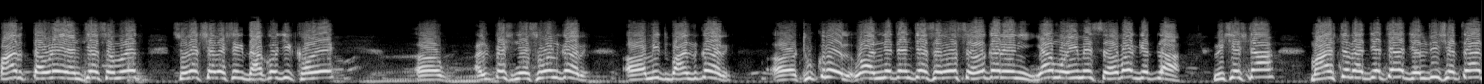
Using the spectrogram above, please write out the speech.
पार्थ तावडे यांच्यासमवेत सुरक्षा रक्षक दाकोजी खवळे अल्पेश नेसवणकर अमित बांदकर ठुकरोल व अन्य त्यांच्या सर्व सहकार्यांनी या मोहिमेत सहभाग घेतला. विशेषतः महाराष्ट्र राज्याच्या जलदी क्षेत्रात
